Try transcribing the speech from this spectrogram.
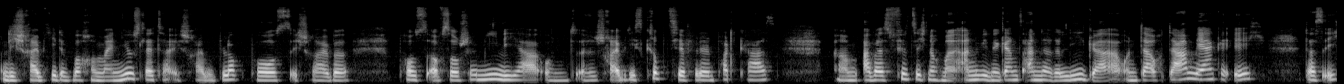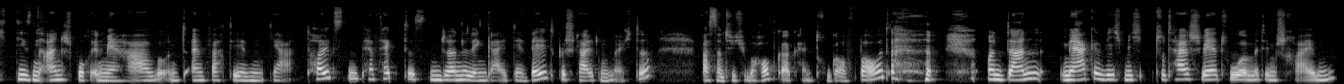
und ich schreibe jede Woche mein Newsletter, ich schreibe Blogposts, ich schreibe Posts auf Social Media und äh, schreibe die Skripts hier für den Podcast. Ähm, aber es fühlt sich nochmal an wie eine ganz andere Liga. Und auch da merke ich, dass ich diesen Anspruch in mir habe und einfach den ja, tollsten, perfektesten Journaling Guide der Welt gestalten möchte, was natürlich überhaupt gar keinen Druck aufbaut. Und dann merke, wie ich mich total schwer tue mit dem Schreiben,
